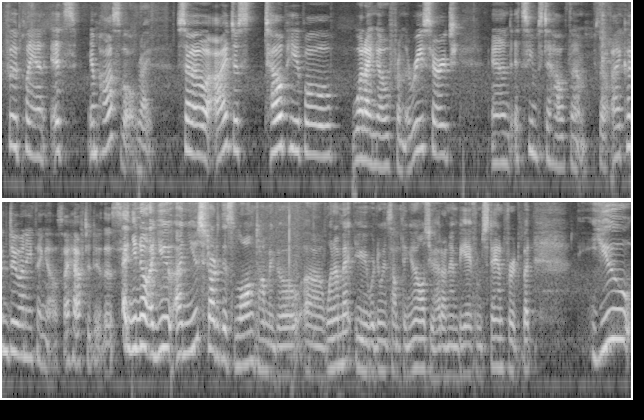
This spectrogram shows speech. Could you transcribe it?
food plan, it's impossible. Right. So I just tell people what I know from the research and it seems to help them. So I couldn't do anything else. I have to do this. And you know, and you and you started this long time ago. Uh, when I met you, you were doing something else. You had an MBA from Stanford, but you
